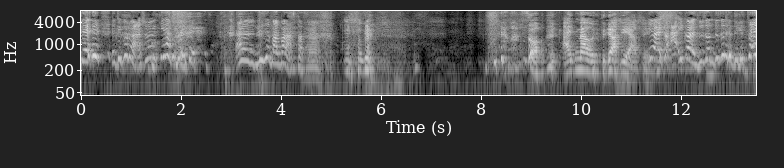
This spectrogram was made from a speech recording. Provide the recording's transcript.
যে এটি কোনো আসলে কি আছে? নিজে বারবার আসতে আছে। হ্যাঁ। আজ না হইতে আগে আসে। ইয়া একটু ই করেন দুজন দুজনের দিকে চাই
